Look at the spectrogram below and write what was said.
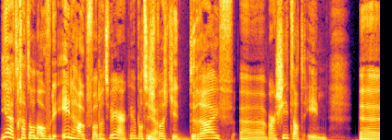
Ja, het gaat dan over de inhoud van het werk. Hè? Wat is Ja. wat je drive, uh, waar zit dat in? Uh,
